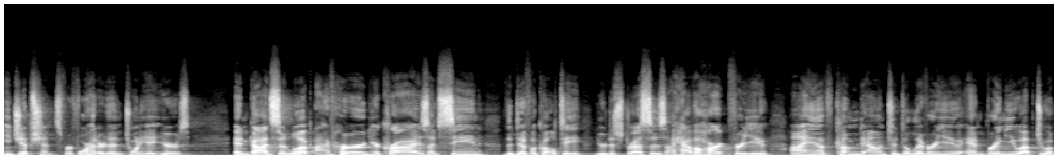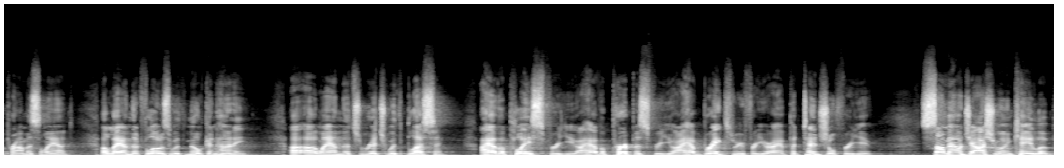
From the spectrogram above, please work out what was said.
Egyptians for 428 years, and God said, Look, I've heard your cries, I've seen the difficulty, your distresses. I have a heart for you. I have come down to deliver you and bring you up to a promised land, a land that flows with milk and honey, a, a land that's rich with blessing. I have a place for you. I have a purpose for you. I have breakthrough for you. I have potential for you. Somehow Joshua and Caleb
